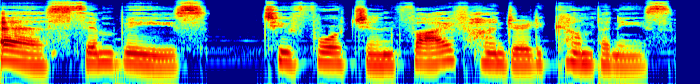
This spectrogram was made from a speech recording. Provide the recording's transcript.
SMBs, to Fortune 500 companies.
